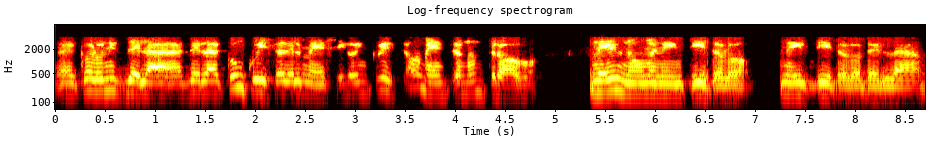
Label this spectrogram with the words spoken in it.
eh, coloniz- della, della, conquista del Messico. In questo momento non trovo né il nome né il titolo, né il titolo della,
